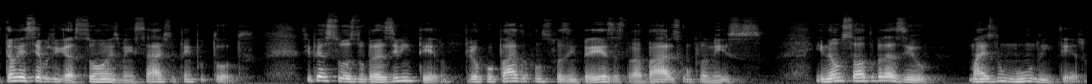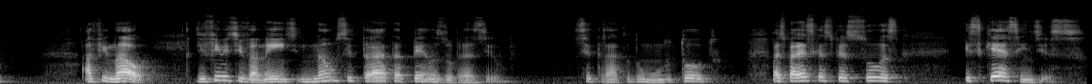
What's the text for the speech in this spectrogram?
Então recebo ligações, mensagens o tempo todo de pessoas do Brasil inteiro preocupadas com suas empresas, trabalhos, compromissos. E não só do Brasil, mas do mundo inteiro. Afinal, definitivamente não se trata apenas do Brasil. Se trata do mundo todo. Mas parece que as pessoas esquecem disso.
